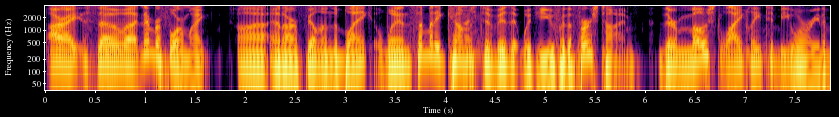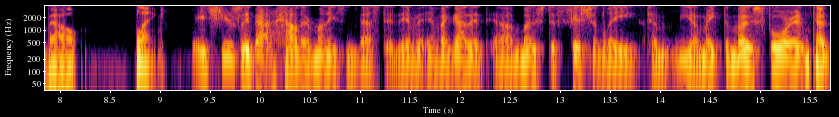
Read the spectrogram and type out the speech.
All right. So uh, number four, Mike, uh, and our fill in the blank. When somebody comes to visit with you for the first time, they're most likely to be worried about blank. it's usually about how their money's invested. Have, if I got it uh, most efficiently to you know make the most for it, Okay. but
